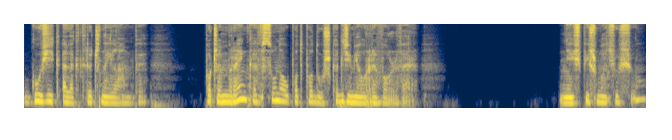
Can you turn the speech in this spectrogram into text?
guzik elektrycznej lampy, po czym rękę wsunął pod poduszkę, gdzie miał rewolwer. Nie śpisz, Maciusiu?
